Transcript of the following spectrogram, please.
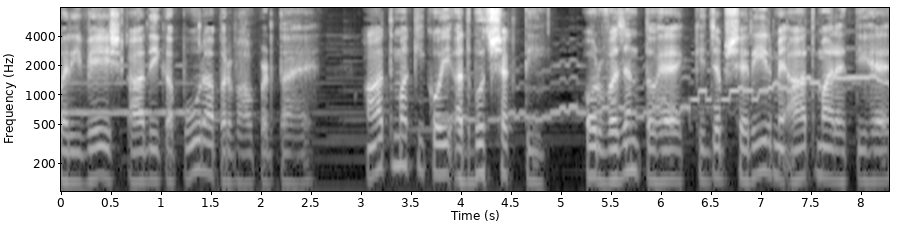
परिवेश आदि का पूरा प्रभाव पड़ता है। आत्मा की कोई अद्भुत शक्ति और वज़न तो है कि जब शरीर में आत्मा रहती है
